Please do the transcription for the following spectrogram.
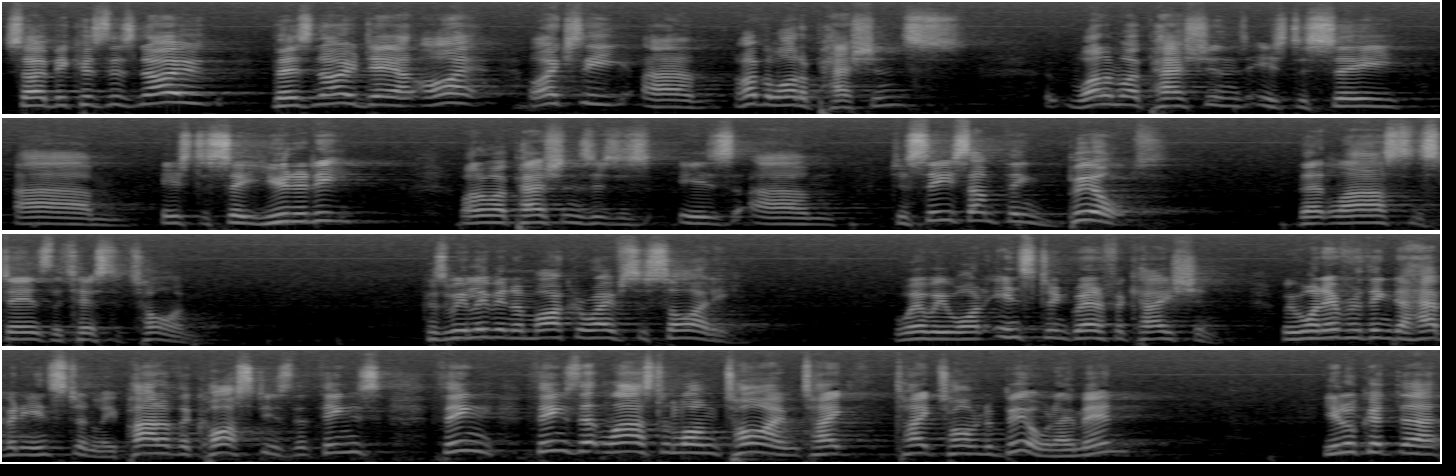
So because there's no there's no doubt. I, I actually um, I have a lot of passions. One of my passions is to see um, is to see unity. One of my passions is is um, to see something built that lasts and stands the test of time. Because we live in a microwave society where we want instant gratification. We want everything to happen instantly. Part of the cost is that things, thing, things that last a long time take, take time to build. Amen? You look at the,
